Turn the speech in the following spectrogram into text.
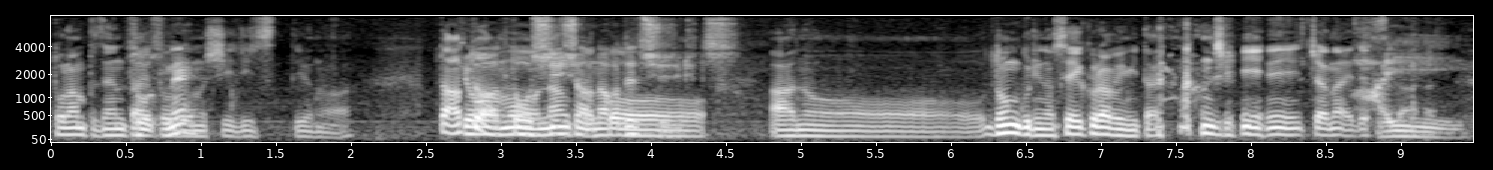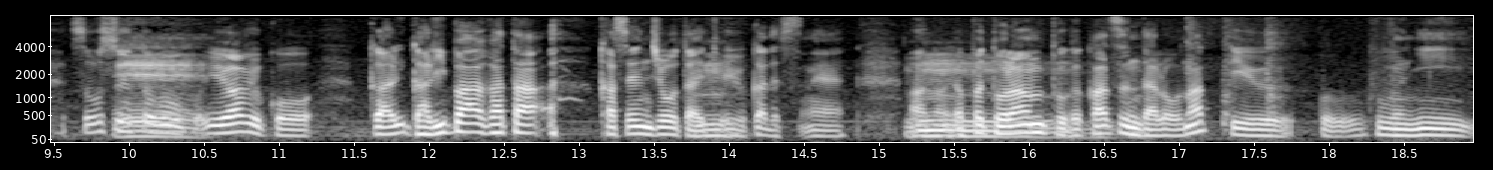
トランプ全体統領の支持率っていうのは。あとはもうなんかこうあのどんぐりの背比べみたいな感じじゃないですか、はい、そうするともう、えー、いわゆるこうガリガリバー型河川状態というかですね、うん、あのやっぱりトランプが勝つんだろうなっていうふうに、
